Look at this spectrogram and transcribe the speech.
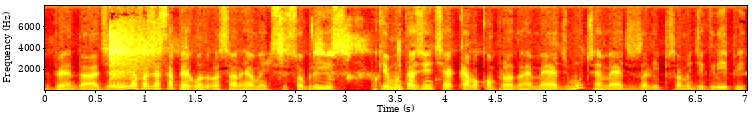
Verdade. Eu ia fazer essa pergunta para a senhora realmente sobre isso, porque muita gente acaba comprando remédios, muitos remédios ali, principalmente de gripe,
